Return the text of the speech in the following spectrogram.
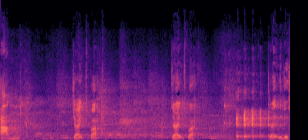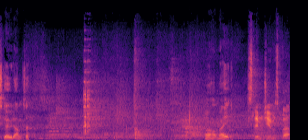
And Jake's back. Jake's back. Jake the disco dancer. Alright mate, Slim Jim's back.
